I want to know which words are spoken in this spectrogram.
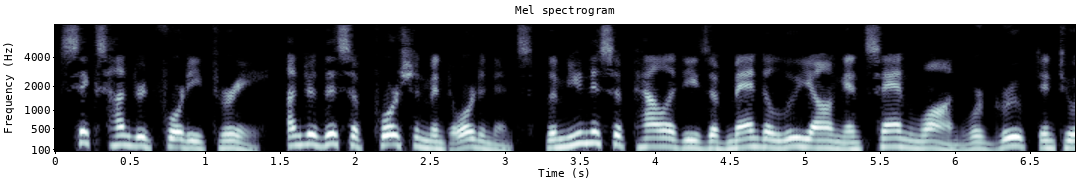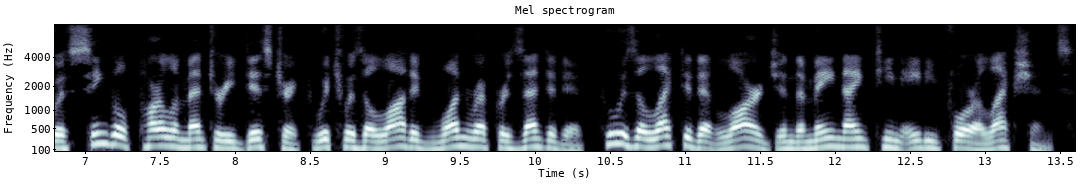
643. Under this apportionment ordinance, the municipalities of Mandaluyong and San Juan were grouped into a single parliamentary district which was allotted one representative, who was elected at large in the May 1984 elections.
